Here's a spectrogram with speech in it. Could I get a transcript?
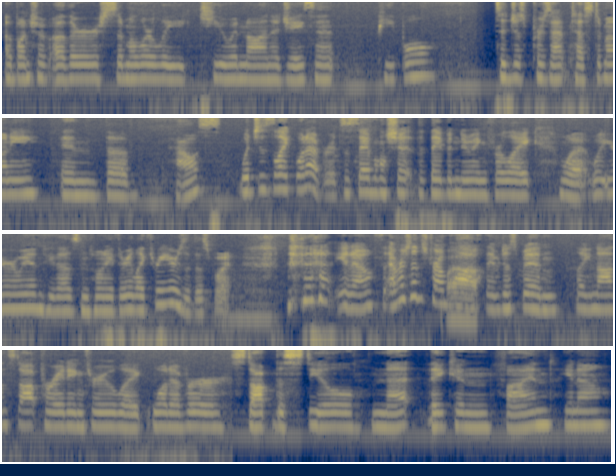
a bunch of other similarly qanon adjacent people to just present testimony in the house which is like whatever. It's the same old shit that they've been doing for like what what year are we in? 2023 like three years at this point. You know? So ever since trump Wow. lost they've just been like nonstop parading through like whatever stop the steal nut they can find you know?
